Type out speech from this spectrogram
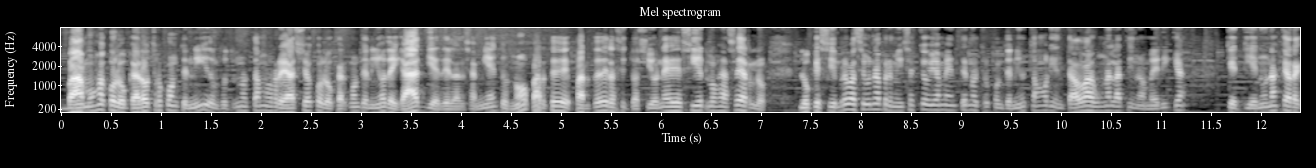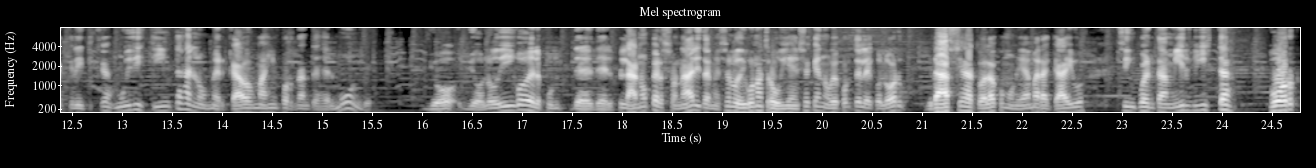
vamos a colocar otro contenido. Nosotros no estamos reacios a colocar contenido de gadgets, de lanzamientos, no, parte de, parte de la situación es decirlo, hacerlo. Lo que siempre va a ser una premisa es que obviamente nuestro contenido está orientado a una Latinoamérica que tiene unas características muy distintas en los mercados más importantes del mundo. Yo, yo lo digo desde el, plano personal y también se lo digo a nuestra audiencia que nos ve por Telecolor, gracias a toda la comunidad de Maracaibo, 50 mil vistas por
